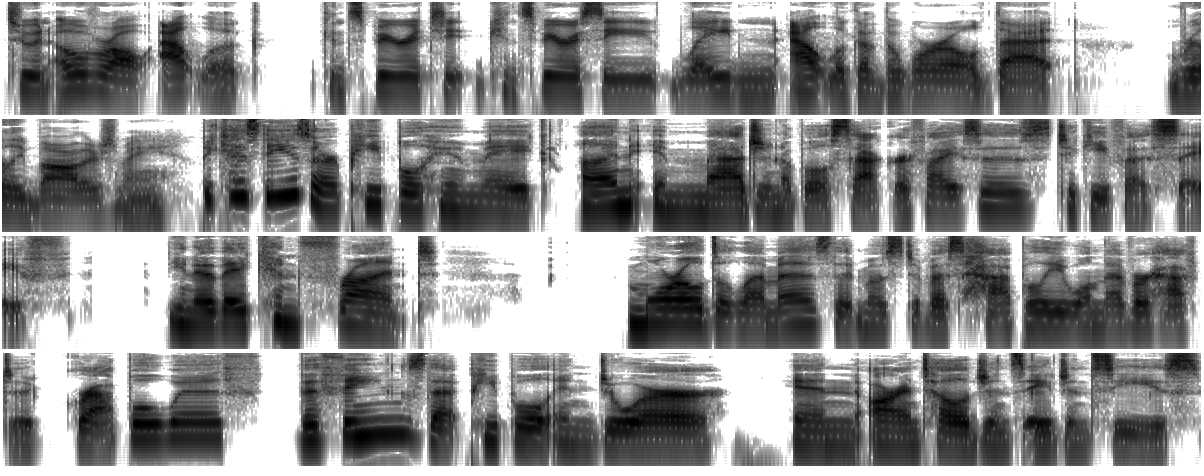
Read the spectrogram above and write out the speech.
to an overall outlook conspiracy conspiracy laden outlook of the world that really bothers me. Because these are people who make unimaginable sacrifices to keep us safe. You know, they confront moral dilemmas that most of us happily will never have to grapple with. The things that people endure in our intelligence agencies.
